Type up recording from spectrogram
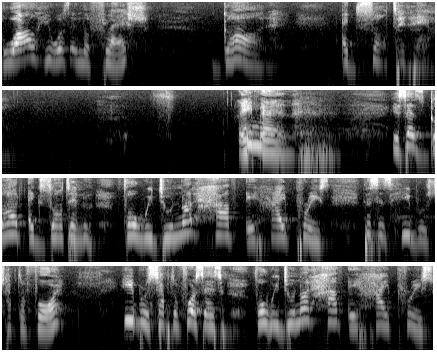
while he was in the flesh, God exalted him. Amen. It says, God exalted him, for we do not have a high priest. This is Hebrews chapter 4. Hebrews chapter 4 says, For we do not have a high priest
